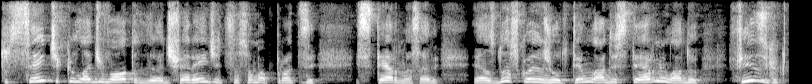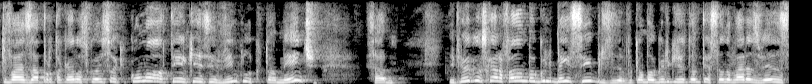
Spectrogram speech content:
tu sente aquilo lá de volta, é diferente de ser só uma prótese externa, sabe? É as duas coisas junto. Tem um lado externo, um lado físico que tu vai usar para tocar nas coisas, só que como ela tem aqui esse vínculo com tua mente, sabe? E pior que os caras falam um bagulho bem simples? Porque é um bagulho que já estão testando várias vezes.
